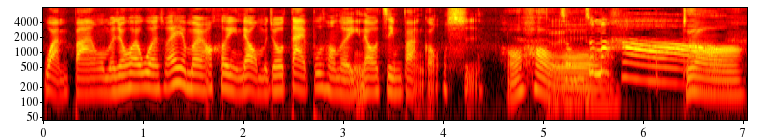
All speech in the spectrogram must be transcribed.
晚班，我们就会问说：“哎，有没有人要喝饮料？”我们就带不同的饮料进办公室。好好哦，怎么这么好？对啊。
